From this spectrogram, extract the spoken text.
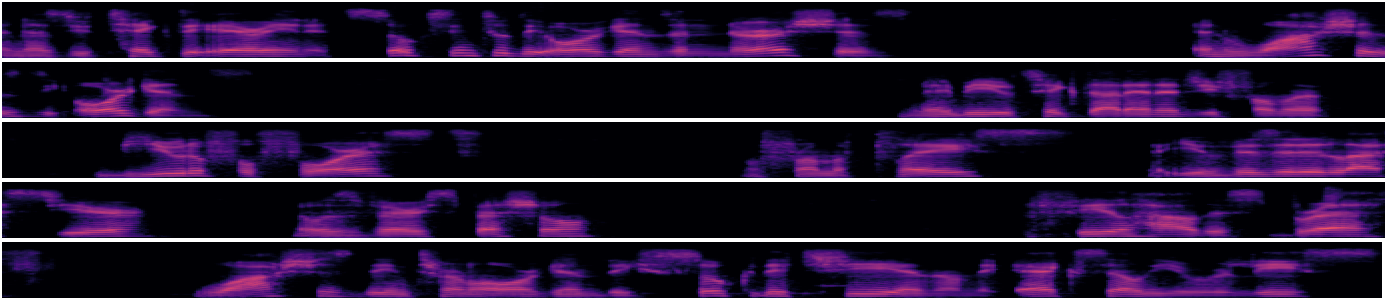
And as you take the air in, it soaks into the organs and nourishes and washes the organs. Maybe you take that energy from a beautiful forest or from a place that you visited last year that was very special. Feel how this breath washes the internal organ. They soak the chi, and on the exhale, you release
